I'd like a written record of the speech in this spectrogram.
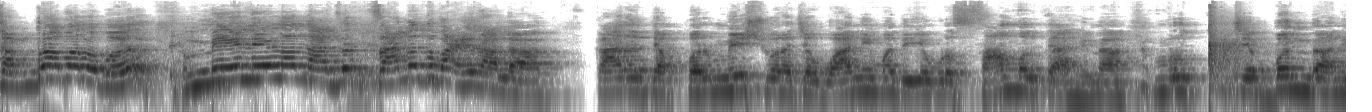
शब्दाबरोबर मेलेला लाजर चालत बाहेर आला. कारण त्या परमेश्वराच्या वाणीमध्ये एवढं सामर्थ्य आहे ना मृत्यूचे बंद आणि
